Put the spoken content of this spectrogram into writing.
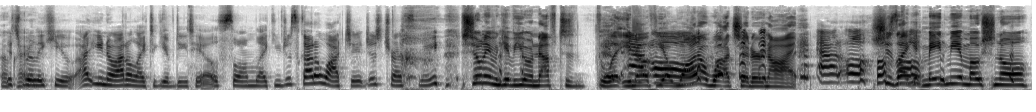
It's really cute. I, you know, I don't like to give details, so I'm like, you just gotta watch it. Just trust me. She don't even give you enough to, to let you know if you want to watch it or not. At all. She's like, it made me emotional.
